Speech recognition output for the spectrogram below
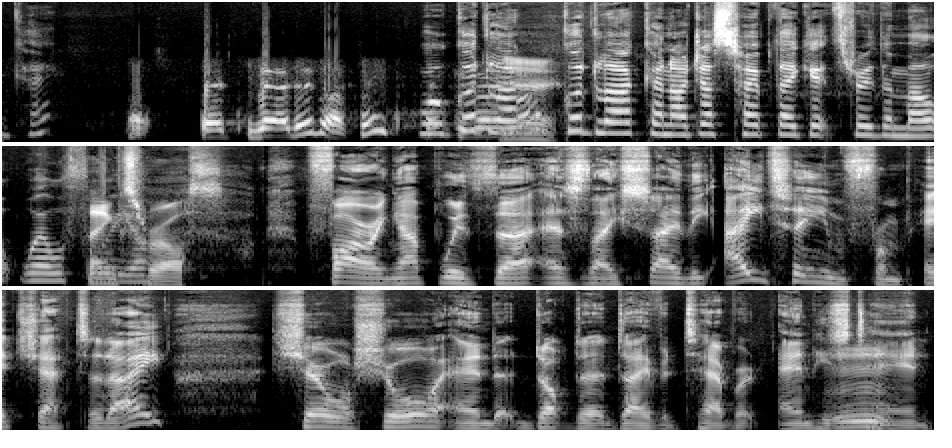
Okay. That's about it, I think. Well, Thank good luck. Yeah. Good luck, and I just hope they get through the molt well for Thanks, you. Ross. Firing up with, uh, as they say, the A team from Pet Chat today. Cheryl Shaw and Dr. David Tabrett and his tan.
